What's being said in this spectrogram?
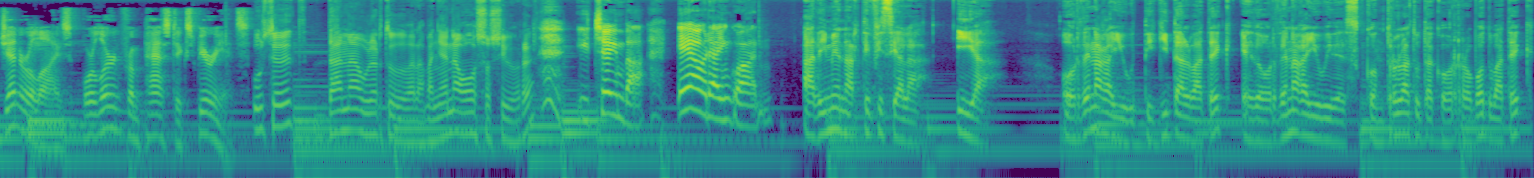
generalize, or learn from past experience. Uste dut dana ulertu dudala, baina ez nago oso ziur, eh? Itxoin ba, ea oraingoan. Adimen artifiziala, IA. Ordenagailu digital batek edo ordenagailu bidez kontrolatutako robot batek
